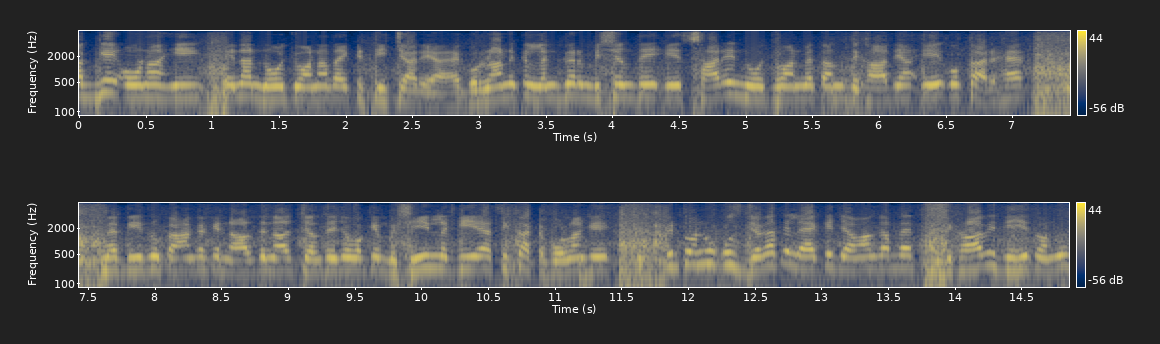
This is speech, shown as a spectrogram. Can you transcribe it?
ਅੱਗੇ ਆਉਣਾ ਹੀ ਇਹਨਾਂ ਨੌਜਵਾਨਾਂ ਦਾ ਇੱਕ ਟੀਚਾ ਰਿਹਾ ਹੈ। ਗੁਰੂ ਨਾਨਕ ਲੰਗਰ ਮਿਸ਼ਨ ਦੇ ਇਹ ਸਾਰੇ ਨੌਜਵਾਨ ਮੈਂ ਤੁਹਾਨੂੰ ਦਿਖਾ ਦਿਆਂ, ਇਹ ਉਹ ਘਰ ਹੈ। ਮੈਂ ਵੀਰ ਨੂੰ ਕਹਾਂਗਾ ਕਿ ਨਾਲ ਦੇ ਨਾਲ ਚੱਲਦੇ ਜਾਓ, ਅੱਗੇ ਮਸ਼ੀਨ ਲੱਗੀ ਹੈ, ਅਸੀਂ ਘੱਟ ਬੋਲਾਂਗੇ। ਫਿਰ ਤੁਹਾਨੂੰ ਉਸ ਜਗ੍ਹਾ ਤੇ ਲੈ ਕੇ ਜਾਵਾਂਗਾ, ਮੈਂ ਦਿਖਾ ਵੀ ਦਈਏ ਤੁਹਾਨੂੰ।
